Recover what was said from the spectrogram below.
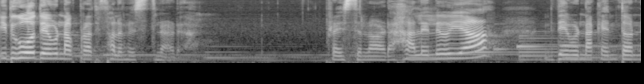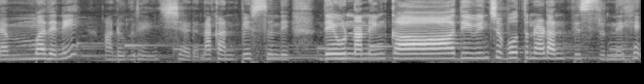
ఇదిగో దేవుడు నాకు ప్రతిఫలం ఇస్తున్నాడు. ప్రైస్ లాడ దేవుడు నాకు ఎంతో నెమ్మదిని అనుగ్రహించాడు. నాకు అనిపిస్తుంది దేవుడు నన్ను ఇంకా దీవించబోతున్నాడు అనిపిస్తుంది.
